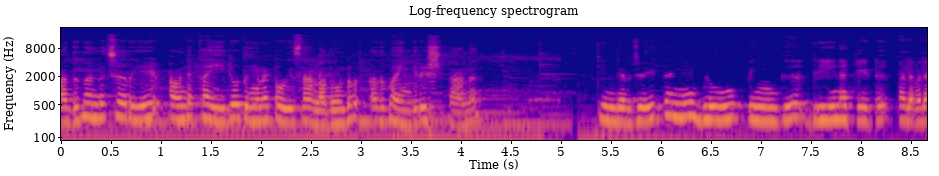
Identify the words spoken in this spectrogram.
അത് നല്ല ചെറിയ അവന്റെ കയ്യിൽ ഒതുങ്ങുന്ന ടോയ്സ് ആണ് അതുകൊണ്ട് അത് ഭയങ്കര ഇഷ്ടമാണ് കിൻഡർ ജോയി തന്നെ ബ്ലൂ പിങ്ക് ഗ്രീൻ ഒക്കെ ആയിട്ട് പല പല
